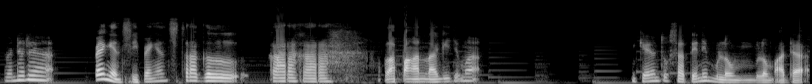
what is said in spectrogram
sebenarnya pengen sih pengen struggle ke arah ke arah lapangan lagi cuma kayak untuk saat ini belum belum ada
